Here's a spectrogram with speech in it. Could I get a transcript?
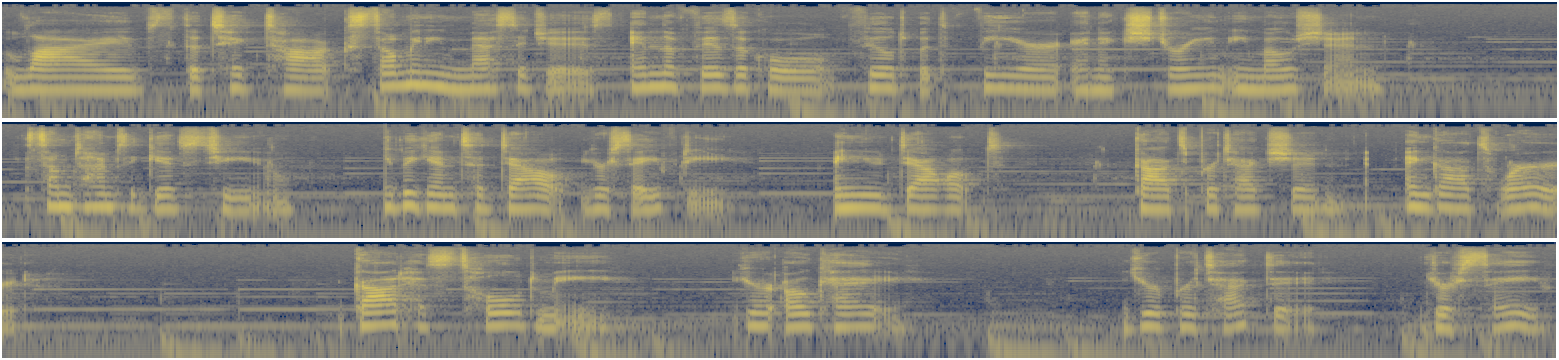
lives, the TikTok, so many messages in the physical filled with fear and extreme emotion. Sometimes it gets to you you begin to doubt your safety and you doubt God's protection and God's word. God has told me, you're okay, you're protected, you're safe.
